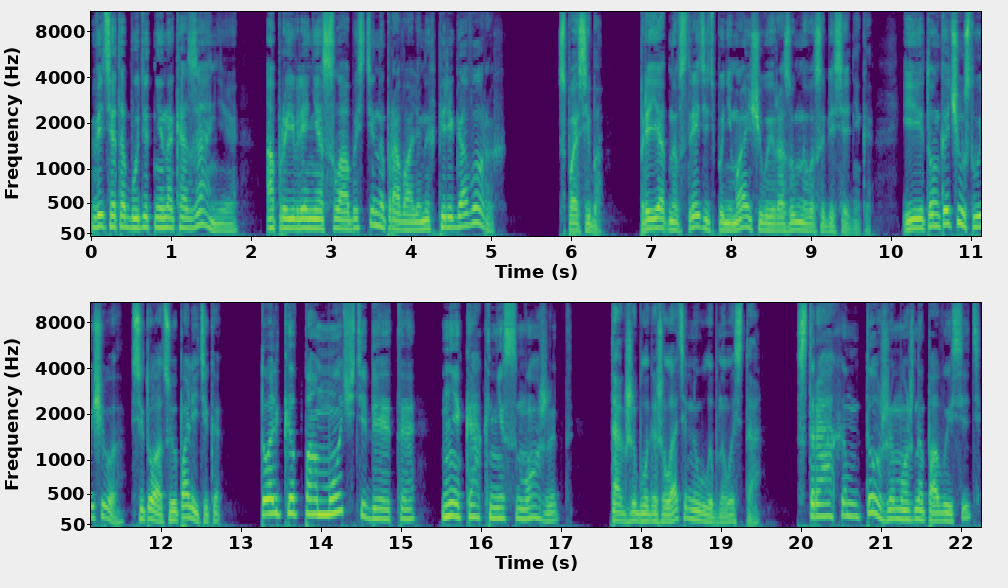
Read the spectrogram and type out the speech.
ведь это будет не наказание» а проявление слабости на проваленных переговорах. Спасибо. Приятно встретить понимающего и разумного собеседника. И тонко чувствующего ситуацию политика. Только помочь тебе это никак не сможет. Также благожелательно улыбнулась та. Страхом тоже можно повысить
